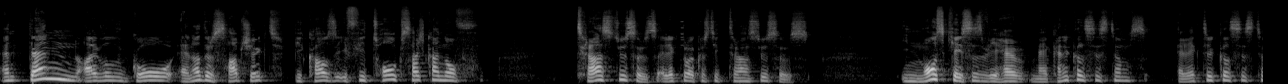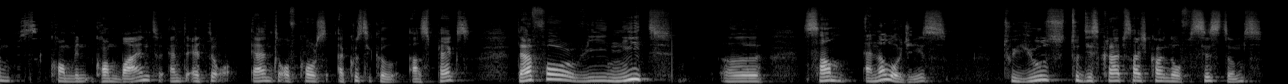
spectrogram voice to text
And then I will go another subject because if we talk such kind of transducers, electroacoustic transducers, in most cases we have mechanical systems, electrical systems combined, and at the end, of course, acoustical aspects. Therefore, we need uh, some analogies to use to describe such kind of systems.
